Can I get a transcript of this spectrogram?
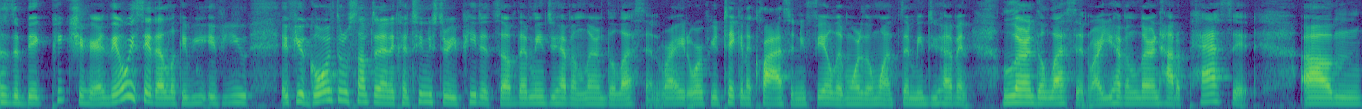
is the big picture here? And they always say that look, if you if you if you're going through something and it continues to repeat itself, that means you haven't learned the lesson, right? Or if you're taking a class and you fail it more than once, that means you haven't learned the lesson, right? You haven't learned how to pass it. Um,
